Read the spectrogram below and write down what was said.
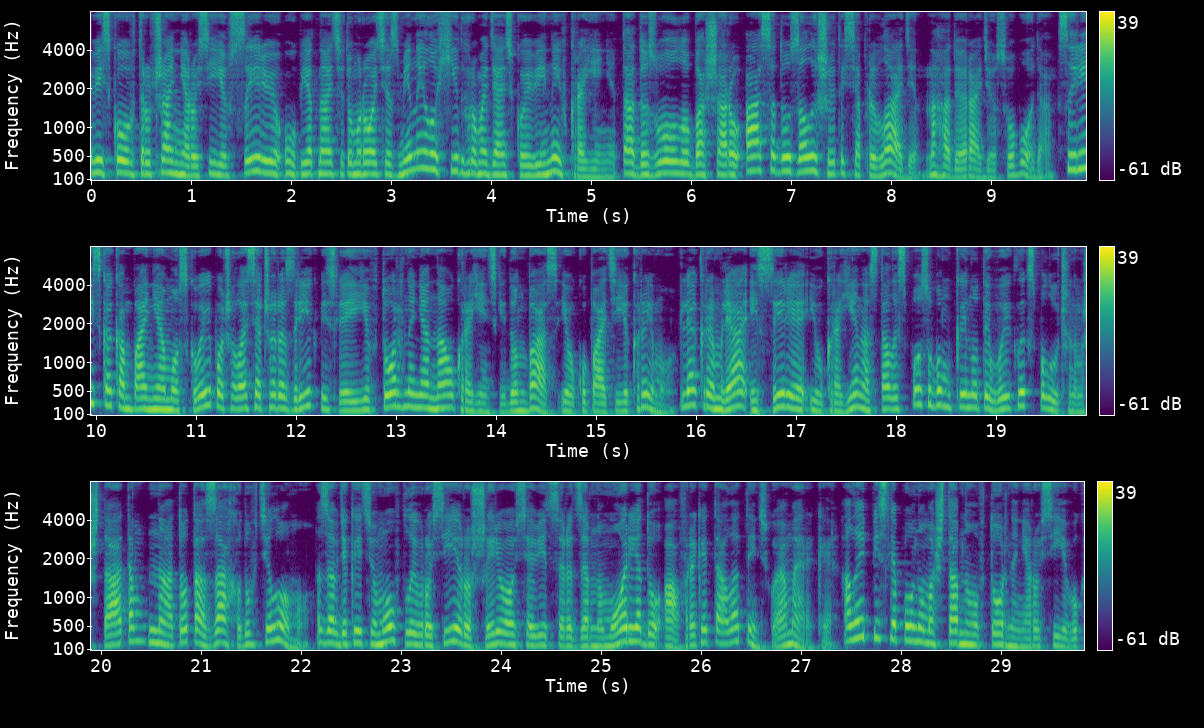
Військове втручання Росії в Сирію у 15-му році змінило хід громадянської війни в країні та дозволило Башару Асаду залишитися при владі. Нагадує Радіо Свобода. Сирійська кампанія Москви почалася через рік після її вторгнення на український Донбас і окупації Криму. Для Кремля і Сирія і Україна стали способом кинути виклик Сполученим Штатам, НАТО та Заходу в цілому. Завдяки цьому вплив Росії розширювався від Середземномор'я до Африки та Латинської Америки. Але після повномасштабного вторгнення Росії в Україну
